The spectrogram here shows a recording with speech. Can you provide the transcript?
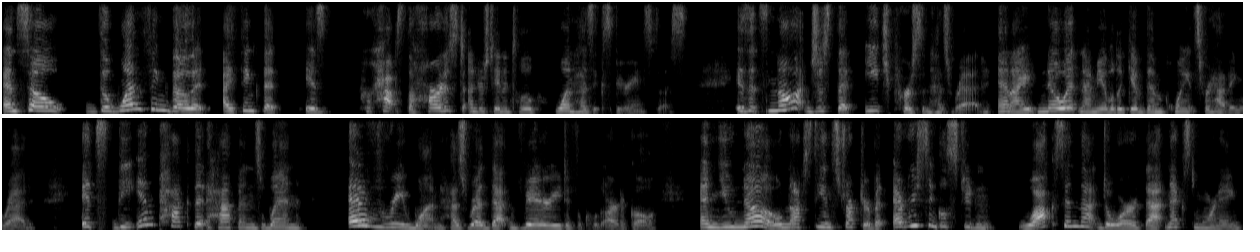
And so the one thing though that I think that is perhaps the hardest to understand until one has experienced this is it's not just that each person has read and I know it and I'm able to give them points for having read. It's the impact that happens when everyone has read that very difficult article. And you know, not just the instructor, but every single student walks in that door that next morning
